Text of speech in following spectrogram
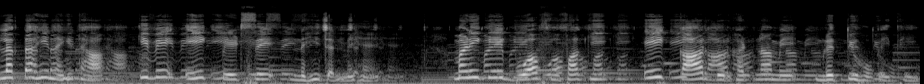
लगता ही नहीं था कि वे एक पेट से नहीं जन्मे हैं। मणि के बुआ फूफा की एक कार दुर्घटना में मृत्यु हो गई थी।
